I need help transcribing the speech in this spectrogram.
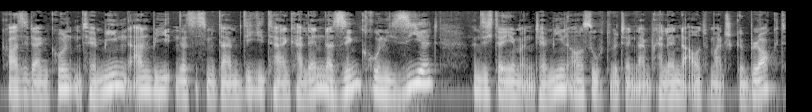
quasi deinen Kunden Terminen anbieten. Das ist mit deinem digitalen Kalender synchronisiert. Wenn sich da jemand einen Termin aussucht, wird er in deinem Kalender automatisch geblockt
